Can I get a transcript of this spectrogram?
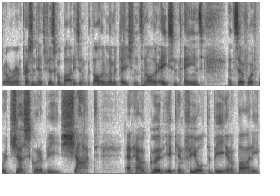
or our present tense physical bodies, and with all their limitations and all their aches and pains and so forth, we're just going to be shocked at how good it can feel to be in a body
